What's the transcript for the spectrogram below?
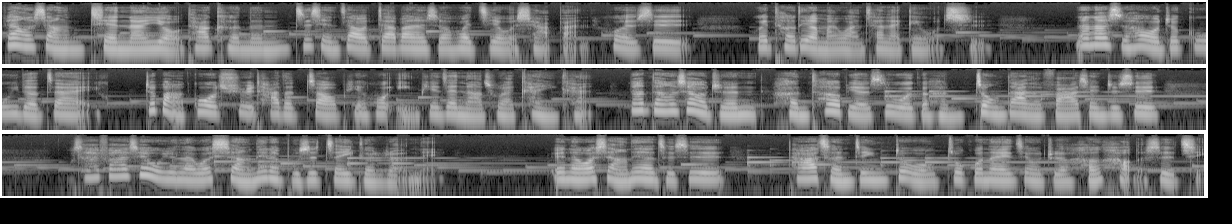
非常想前男友。他可能之前在我加班的时候会接我下班，或者是会特地的买晚餐来给我吃。那那时候我就故意的在就把过去他的照片或影片再拿出来看一看。那当下我觉得很特别的是，我一个很重大的发现，就是我才发现，我原来我想念的不是这个人呢，原来我想念的只是他曾经对我做过那一件我觉得很好的事情，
